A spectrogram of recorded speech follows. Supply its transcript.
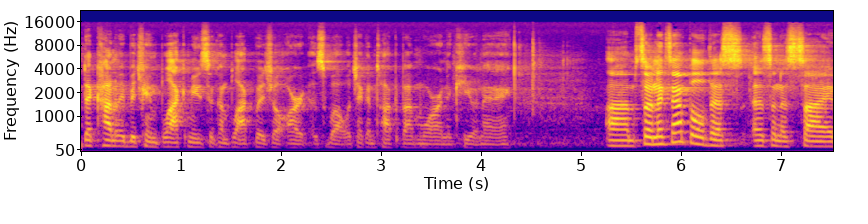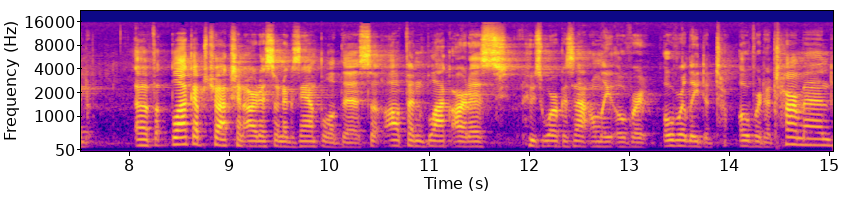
dichotomy between black music and black visual art as well, which I can talk about more in the Q&A. Um, so an example of this, as an aside, of black abstraction artists are an example of this. So often black artists whose work is not only over, overly overdetermined,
